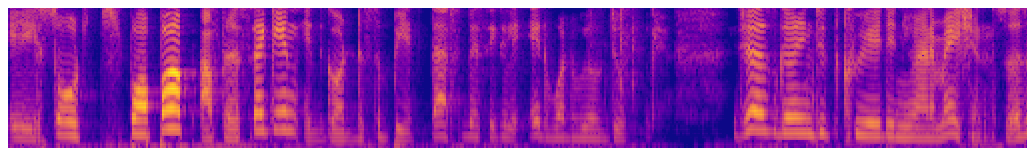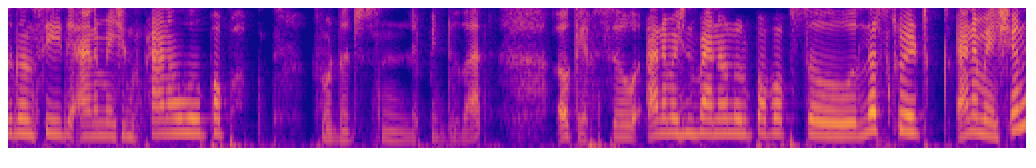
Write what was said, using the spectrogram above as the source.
a sword pop up after a second it got disappeared. That's basically it what we'll do okay? Just going to create a new animation. So as you can see the animation panel will pop up further just let me do that. Okay so animation panel will pop up. So let's create animation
